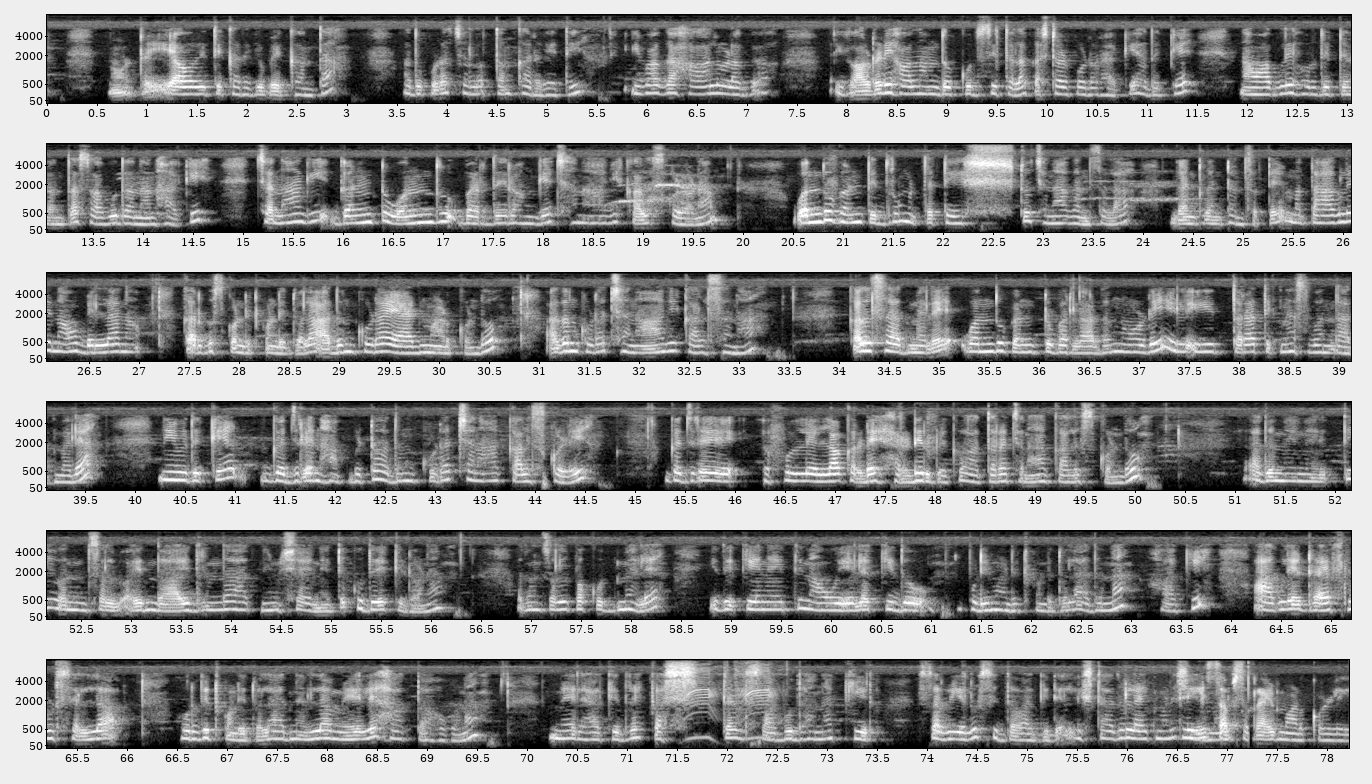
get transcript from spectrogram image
ನೋಡಿರಿ ಯಾವ ರೀತಿ ಕರಗಿಬೇಕಂತ. ಅದು ಕೂಡ ಚಲೋ ತಂಗ ಕರಗೈತಿ. ಇವಾಗ ಹಾಲೊಳಗೆ, ಈಗ ಆಲ್ರೆಡಿ ಹಾಲು ನಮ್ಮದು ಕುದಿಸಿತ್ತಲ್ಲ ಕಸ್ಟರ್ಡ್ ಪೌಡರ್ ಹಾಕಿ ಅದಕ್ಕೆ ನಾವು ಆಗಲೇ ಹುರಿದಿಟ್ಟಿರೋಂಥ ಸಾಬುದಾನ ಹಾಕಿ ಚೆನ್ನಾಗಿ ಗಂಟು ಒಂದು ಬರೆದಿರೋ ಹಾಗೆ ಚೆನ್ನಾಗಿ ಕಲಿಸ್ಕೊಳ್ಳೋಣ. ಒಂದು ಗಂಟಿದ್ದರೂ ಮತ್ತು ಟೇಸ್ಟು ಚೆನ್ನಾಗಿ ಅನಿಸಲ್ಲ. ಗಂಟು ಗಂಟು ಅನಿಸುತ್ತೆ. ಮತ್ತು ಆಗಲೇ ನಾವು ಬೆಲ್ಲನ ಕರ್ಗಿಸ್ಕೊಂಡು ಇಟ್ಕೊಂಡಿದ್ವಲ್ಲ ಅದನ್ನು ಕೂಡ ಆ್ಯಡ್ ಮಾಡಿಕೊಂಡು ಅದನ್ನು ಕೂಡ ಚೆನ್ನಾಗಿ ಕಲಸೋಣ. ಕಲಸಾದ್ಮೇಲೆ ಒಂದು ಗಂಟು ಬರಲಾರ್ದಂಗೆ ನೋಡಿ, ಇಲ್ಲಿ ಈ ಥರ ತಿಕ್ನೆಸ್ ಬಂದಾದಮೇಲೆ ನೀವು ಇದಕ್ಕೆ ಗಜ್ರೇನ ಹಾಕಿಬಿಟ್ಟು ಅದನ್ನು ಕೂಡ ಚೆನ್ನಾಗಿ ಕಲಿಸ್ಕೊಳ್ಳಿ. ಗಜ್ರೆ ಫುಲ್ ಎಲ್ಲ ಕಡೆ ಹರಡಿರಬೇಕು, ಆ ಥರ ಚೆನ್ನಾಗಿ ಕಲಿಸ್ಕೊಂಡು. ಅದನ್ನು ಏನೈತಿ ಒಂದು ಸ್ವಲ್ಪ ಐದು, ಐದರಿಂದ ಹತ್ತು ನಿಮಿಷ ಏನೈತಿ ಕುದಿಯೋಕ್ಕಿಡೋಣ ಅದೊಂದು ಸ್ವಲ್ಪ ಕುದ್ಮೇಲೆ ಇದಕ್ಕೆ ಏನೈತಿ ನಾವು ಏಲಕ್ಕಿದು ಪುಡಿ ಮಾಡಿಟ್ಕೊಂಡಿದ್ವಲ್ಲ, ಅದನ್ನು ಹಾಕಿ, ಆಗಲೇ ಡ್ರೈ ಫ್ರೂಟ್ಸ್ ಎಲ್ಲ ಹುರಿದಿಟ್ಕೊಂಡಿದ್ವಲ್ಲ ಅದನ್ನೆಲ್ಲ ಮೇಲೆ ಹಾಕ್ತಾ ಹೋಗೋಣ. ಮೇಲೆ ಹಾಕಿದರೆ ಕಸ್ಟರ್ಡ್ ಸಾಬುದಾನ ಖೀರ್ ಸವಿಯಲು ಸಿದ್ಧವಾಗಿದೆ. ಇಷ್ಟ ಲೈಕ್ ಮಾಡಿ ಪ್ಲೀಸ್ ಸಬ್ಸ್ಕ್ರೈಬ್ ಮಾಡಿಕೊಳ್ಳಿ.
